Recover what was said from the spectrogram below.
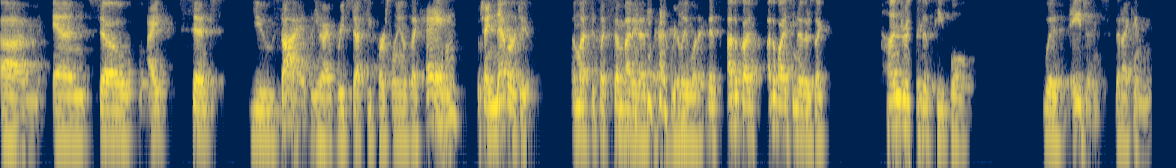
Um, and so I sent you sides. You know, I reached out to you personally and was like, hey, yeah. which I never do unless it's like somebody that's like I really want it. It's otherwise otherwise you know there's like hundreds of people with agents that I can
